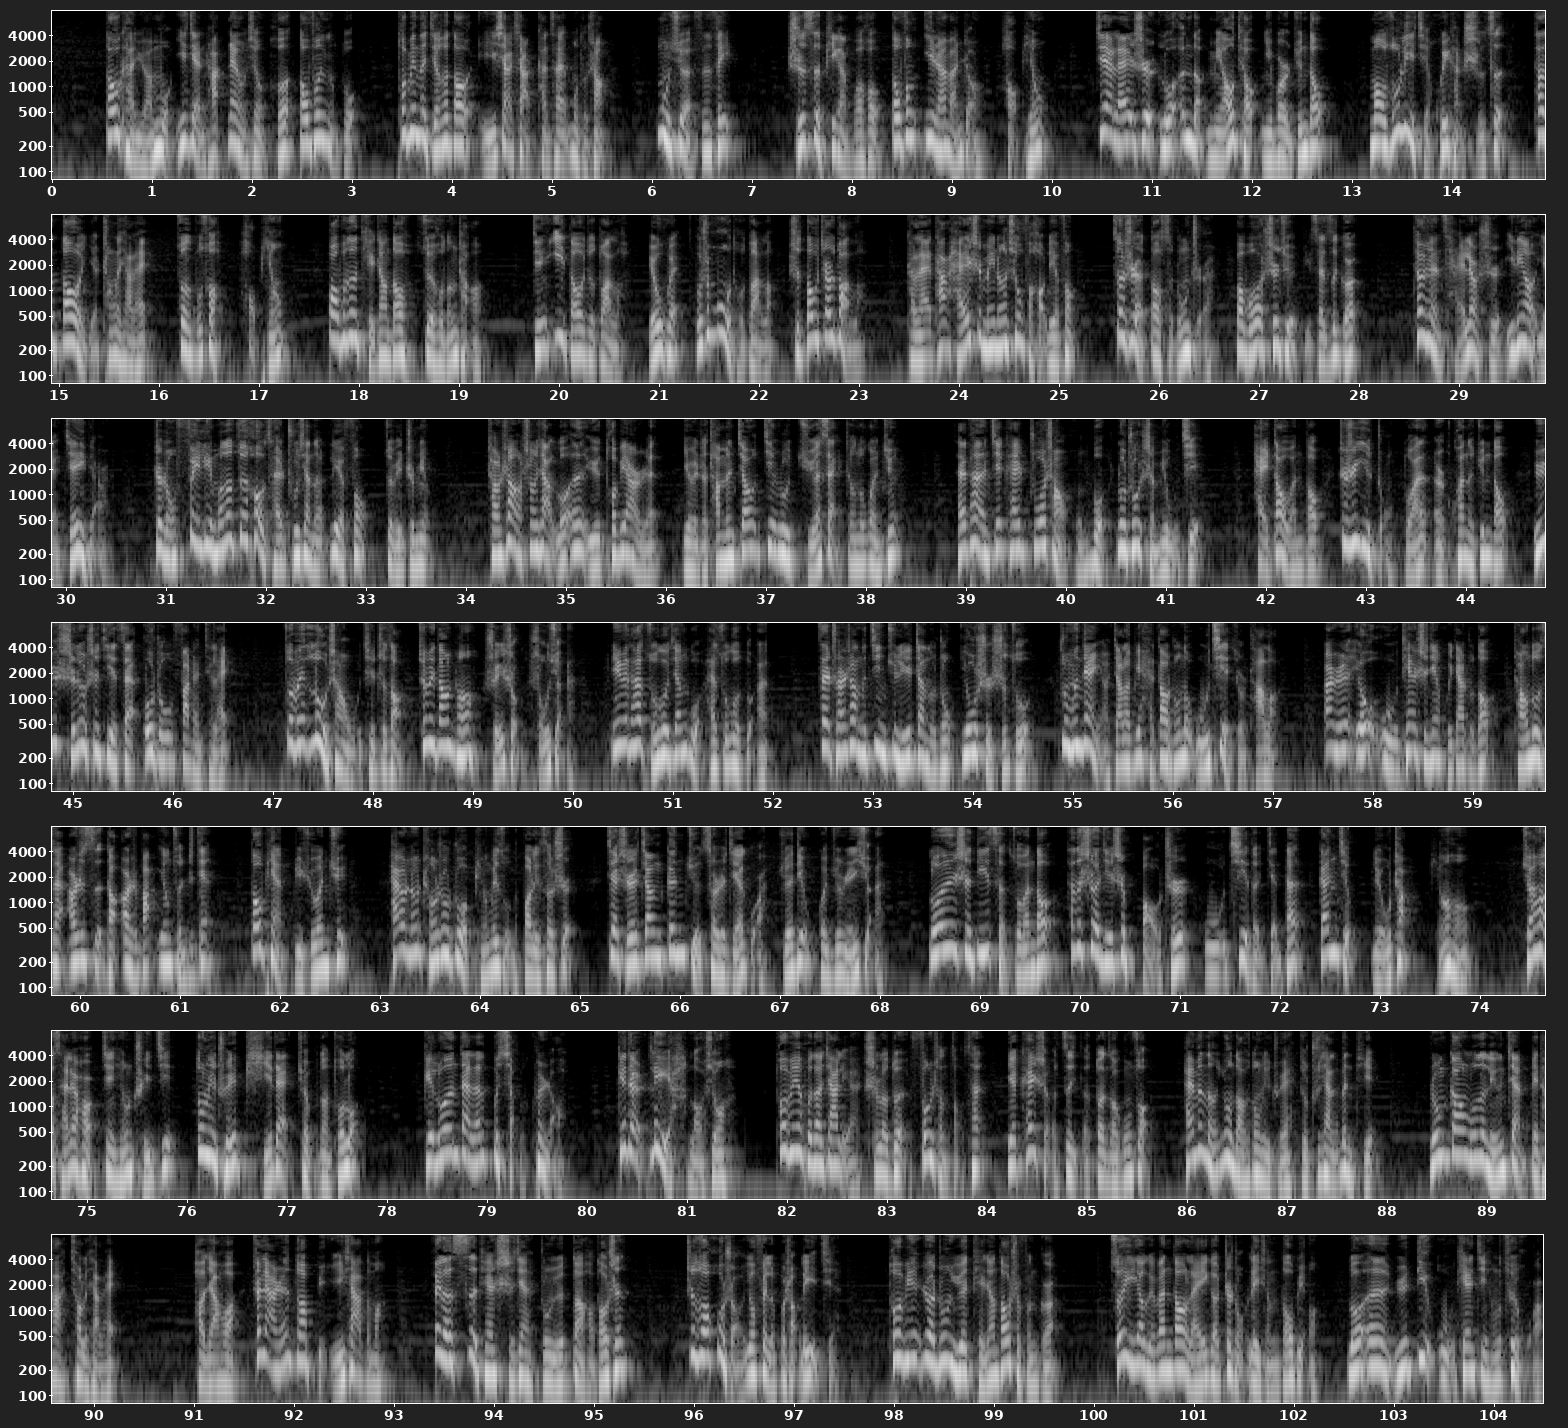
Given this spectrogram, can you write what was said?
刀砍原木以检查耐用性和刀锋硬度。托宾的结合刀一下下砍在木头上，木屑纷飞。十次劈砍过后，刀锋依然完整，好评。接下来是罗恩的苗条尼泊尔军刀，卯足力气挥砍十次，他的刀也撑了下来，做的不错，好评。鲍勃的铁匠刀最后登场，仅一刀就断了，别误会，不是木头断了，是刀尖断了。看来他还是没能修复好裂缝，测试到此终止，鲍勃失去比赛资格。挑选材料时一定要眼尖一点，这种费力磨到最后才出现的裂缝最为致命。场上剩下罗恩与托宾二人，意味着他们将进入决赛争夺冠军。裁判揭开桌上红布，露出神秘武器——海盗弯刀。这是一种短而宽的军刀，于16世纪在欧洲发展起来。作为陆上武器制造，却被当成水手的首选，因为它足够坚固，还足够短，在船上的近距离战斗中优势十足。著名电影《加勒比海盗》中的武器就是它了。二人有五天时间回家铸刀，长度在二十四到二十八英寸之间，刀片必须弯曲，还要能承受住评委组的暴力测试。届时将根据测试结果决定冠军人选。罗恩是第一次做弯刀，他的设计是保持武器的简单、干净、流畅、平衡。选好材料后进行锤击，动力锤皮带却不断脱落，给罗恩带来了不小的困扰。给点力呀，老兄！托宾回到家里吃了顿丰盛早餐，也开始了自己的锻造工作。还没等用到动力锤，就出现了问题，熔钢炉的零件被他敲了下来。好家伙，这俩人都要比一下子吗？费了四天时间，终于锻好刀身。制作护手又费了不少力气。托宾热衷于铁匠刀式风格，所以要给弯刀来一个这种类型的刀柄。罗恩于第五天进行了淬火，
